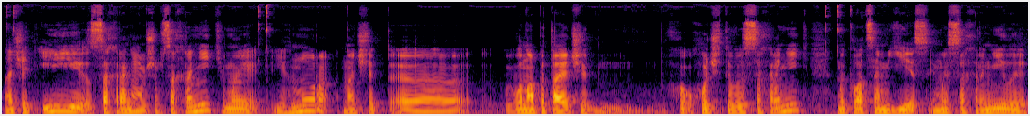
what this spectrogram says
значить, і сохраняємо. Щоб сохранити, ми ігнор, значить, вона питає, чи хочете ви сохранити. Ми клацаємо Yes. І ми сохранили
